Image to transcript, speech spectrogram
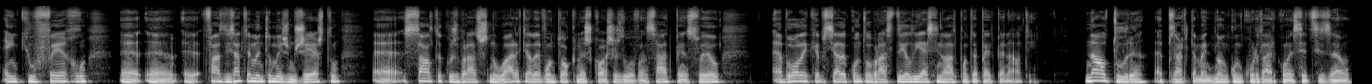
em que o Ferro uh, uh, faz exatamente o mesmo gesto, salta com os braços no ar, até leva um toque nas costas do avançado, penso eu. A bola é cabeceada contra o braço dele e é assinalado pontapé de penalti. Na altura, apesar também de não concordar com essa decisão,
